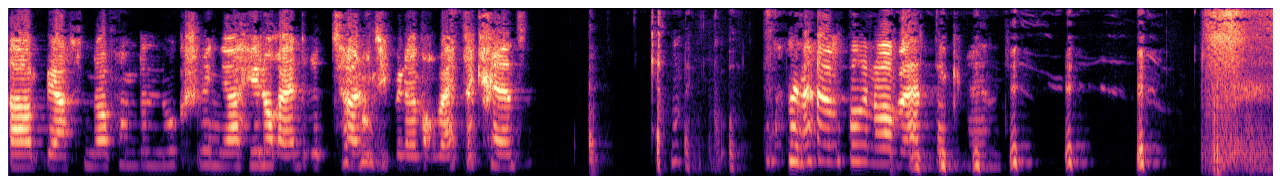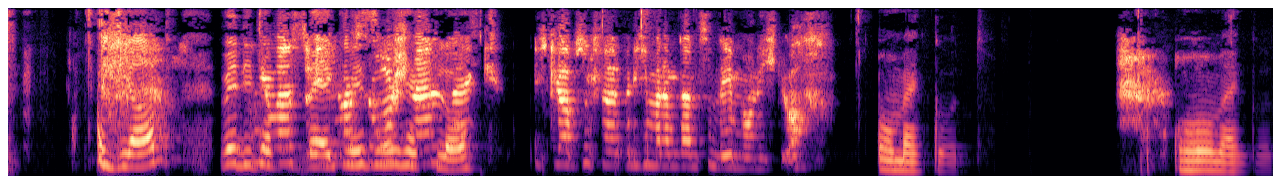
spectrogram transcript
äh, Berchendorf haben dann nur geschrien, ja, hier noch Eintritt zahlen und ich bin einfach weitergerannt. Oh mein Gott. Ich bin einfach nur weitergerannt. Ich glaube, wenn ich so- ich war gewesen so wäre, hätte ich schnell gelacht. weg. Ich glaube, so schnell bin ich in meinem ganzen Leben noch nicht auf. Oh mein Gott. Oh mein Gott.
